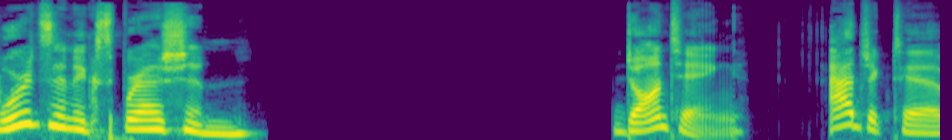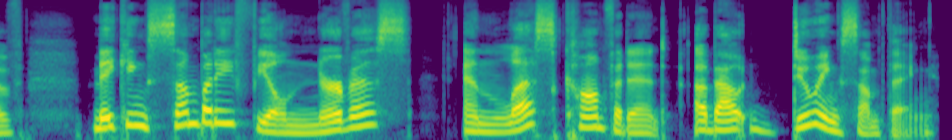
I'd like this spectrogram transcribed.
Words and expression. Daunting. Adjective, making somebody feel nervous and less confident about doing something.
